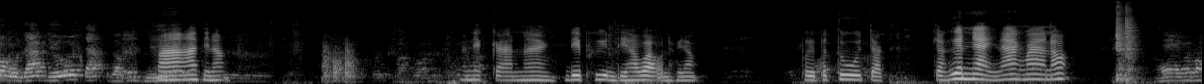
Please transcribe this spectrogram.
อมันจับอยู่จับกับเป็นผีว้าพี่น้องบรรยากาศนางได้พื้นที่ฮาวานะพี่น้อง ปิดประตูจากจากเฮือนใหญ่นางมาเนาะแห้งแล้วเบา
